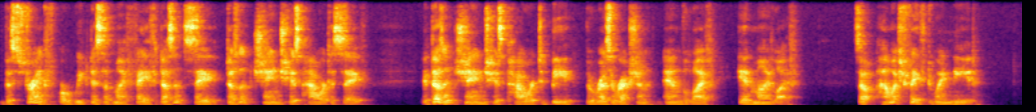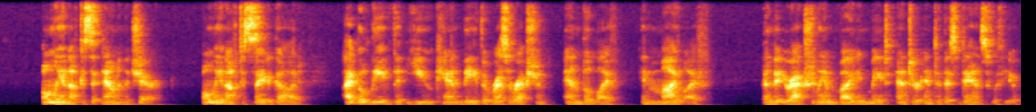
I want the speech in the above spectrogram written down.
The strength or weakness of my faith doesn't say doesn't change his power to save. It doesn't change his power to be the resurrection and the life in my life. So how much faith do i need? Only enough to sit down in the chair. Only enough to say to god i believe that you can be the resurrection and the life in my life and that you're actually inviting me to enter into this dance with you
